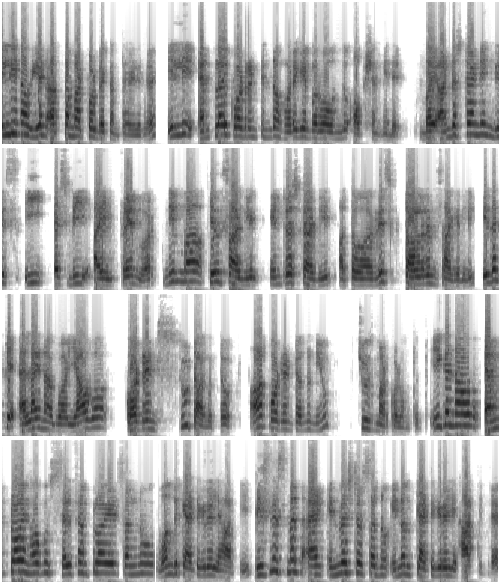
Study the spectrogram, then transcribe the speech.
ಇಲ್ಲಿ ನಾವು ಏನ್ ಅರ್ಥ ಮಾಡ್ಕೊಳ್ಬೇಕಂತ ಹೇಳಿದ್ರೆ, ಇಲ್ಲಿ ಎಂಪ್ಲಾಯ್ ಕ್ವಾಡ್ರೆಂಟ್ ಇಂದ ಹೊರಗೆ ಬರುವ ಒಂದು ಆಪ್ಷನ್ ಇದೆ. By understanding this E S B I framework ನಿಮ್ಮ ಸ್ಕಿಲ್ಸ್ ಆಗ್ಲಿ ಇಂಟ್ರೆಸ್ಟ್ ಆಗ್ಲಿ, ಅಥವಾ ರಿಸ್ಕ್ ಟಾಲರೆನ್ಸ್ ಆಗಿರ್ಲಿ, ಇದಕ್ಕೆ ಅಲೈನ್ ಆಗುವ ಯಾವ ಕ್ವಾಡ್ರೆಂಟ್ ಸೂಟ್ ಆಗುತ್ತೋ, ಆ ಕ್ವಾಡ್ರೆಂಟ್ ಅನ್ನು ನೀವು ಚೂಸ್ ಮಾಡ್ಕೊಳ್ಳುವಂಥದ್ದು. ಈಗ ನಾವು ಎಂಪ್ಲಾಯ್ ಹಾಗೂ ಸೆಲ್ಫ್ ಎಂಪ್ಲಾಯ್ಸ್ ಅನ್ನು ಒಂದು ಕ್ಯಾಟಗರಿಯಲ್ಲಿ ಹಾಕಿ ಬಿಸ್ನೆಸ್ ಮೆನ್ ಅಂಡ್ ಇನ್ವೆಸ್ಟರ್ಸ್ ಅನ್ನು ಇನ್ನೊಂದು ಕ್ಯಾಟಗರಿಯಲ್ಲಿ ಹಾಕಿದ್ರೆ,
